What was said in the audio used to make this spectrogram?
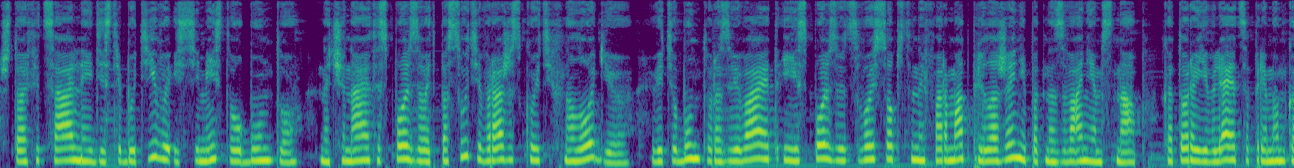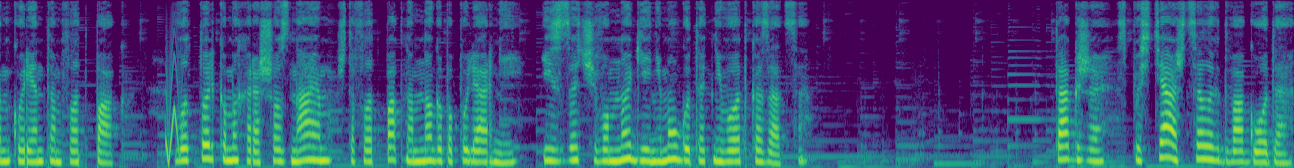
что официальные дистрибутивы из семейства Ubuntu начинают использовать по сути вражескую технологию, ведь Ubuntu развивает и использует свой собственный формат приложений под названием Snap, который является прямым конкурентом Flatpak. Вот только мы хорошо знаем, что Flatpak намного популярней, из-за чего многие не могут от него отказаться. Также, спустя аж целых два года,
